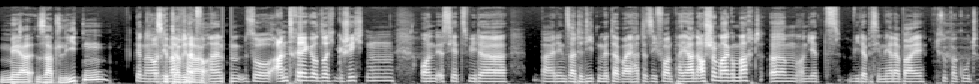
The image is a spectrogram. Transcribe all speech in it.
mehr Satelliten. Genau, Es die gibt macht ja wieder- halt vor allem so Anträge und solche Geschichten und ist jetzt wieder bei den Satelliten mit dabei. Hatte sie vor ein paar Jahren auch schon mal gemacht ähm, und jetzt wieder ein bisschen mehr dabei. Super gut.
